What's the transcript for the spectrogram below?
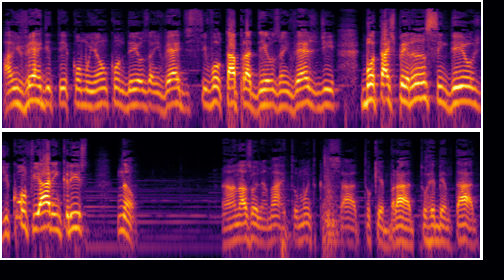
Ao invés de ter comunhão com Deus, ao invés de se voltar para Deus, ao invés de botar esperança em Deus, de confiar em Cristo, não. Ah, nós olhamos, ah, estou muito cansado, estou quebrado, estou arrebentado.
